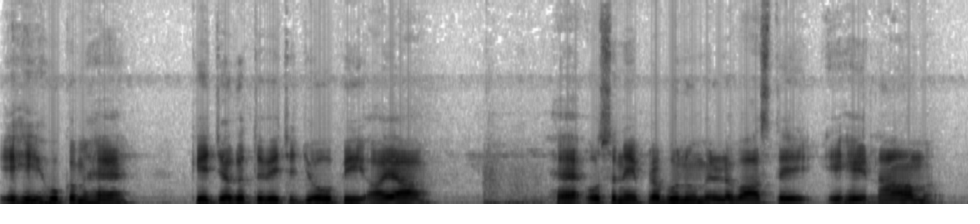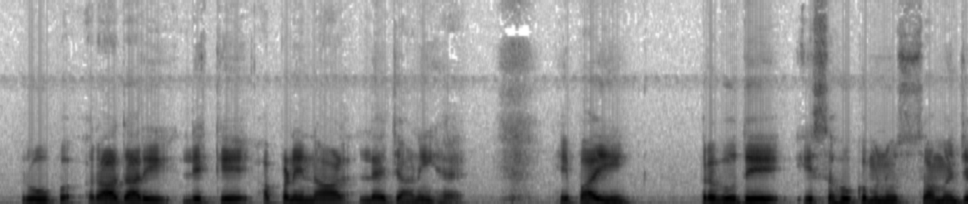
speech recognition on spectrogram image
ਇਹੀ ਹੁਕਮ ਹੈ ਕਿ ਜਗਤ ਵਿੱਚ ਜੋ ਵੀ ਆਇਆ ਹੈ ਉਸ ਨੇ ਪ੍ਰਭੂ ਨੂੰ ਮਿਲਣ ਵਾਸਤੇ ਇਹ ਨਾਮ ਰੂਪ ਰਾਹਦਾਰੀ ਲਿਖ ਕੇ ਆਪਣੇ ਨਾਲ ਲੈ ਜਾਣੀ ਹੈ। ਇਹ ਭਾਈ, ਪ੍ਰਭੂ ਦੇ ਇਸ ਹੁਕਮ ਨੂੰ ਸਮਝ,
